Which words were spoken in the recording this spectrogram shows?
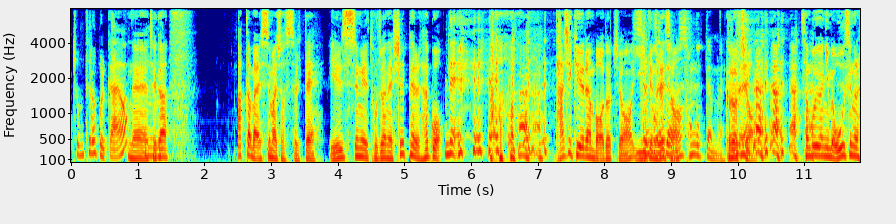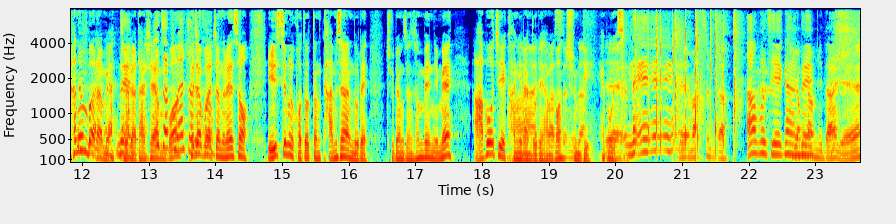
좀 들어볼까요? 네. 음. 제가 아까 말씀하셨을 때 1승을 도전에 실패를 하고 네. 다시 기회를 한번 얻었죠. 2등을 해서 선국 때문에. 그렇죠. 네. 선구형님의 5승을 하는 바람에 네. 제가 다시 한번 패자부활전을 해서 1승을 거뒀던 감사한 노래 주병선 선배님의 아버지의 강이란 아, 노래 네, 한번 준비해 보겠습니다. 네. 네, 맞습니다. 아버지의 강. 기억납니다. 네. 예.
